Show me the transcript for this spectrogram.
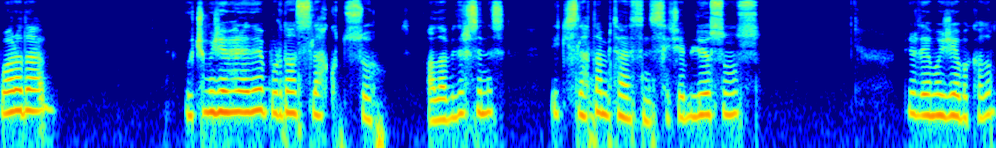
Bu arada 3 mücevherede buradan silah kutusu alabilirsiniz. İki silahtan bir tanesini seçebiliyorsunuz. Bir de emojiye bakalım.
